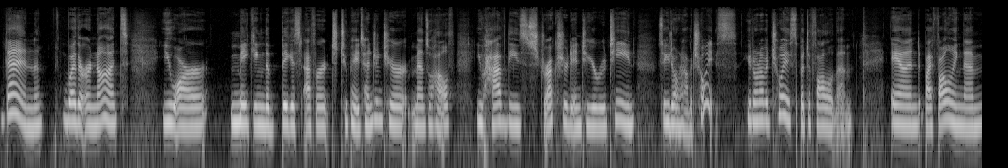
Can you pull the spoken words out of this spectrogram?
then whether or not you are making the biggest effort to pay attention to your mental health, you have these structured into your routine so you don't have a choice. You don't have a choice but to follow them. And by following them,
